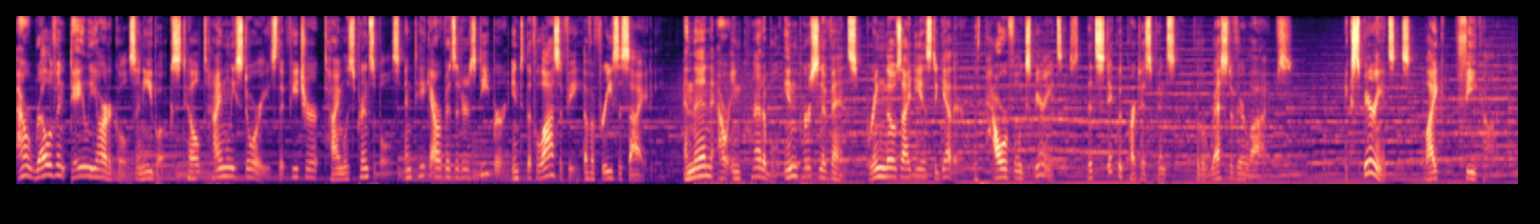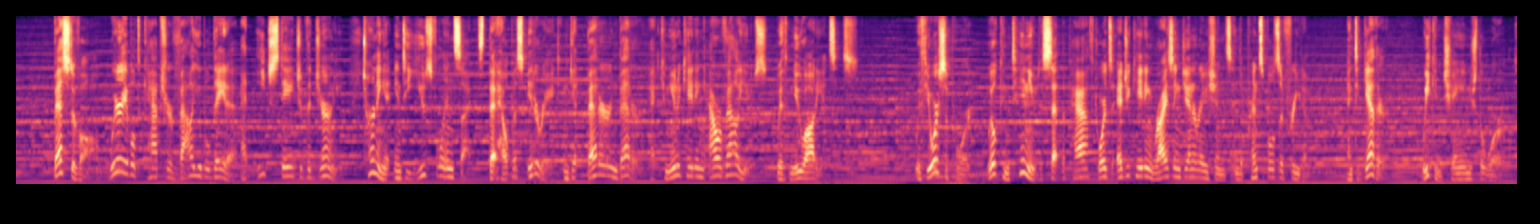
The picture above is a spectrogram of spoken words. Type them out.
Our relevant daily articles and ebooks tell timely stories that feature timeless principles and take our visitors deeper into the philosophy of a free society. And then our incredible in person events bring those ideas together with powerful experiences that stick with participants for the rest of their lives. Experiences like FEEcon. Best of all, we're able to capture valuable data at each stage of the journey, turning it into useful insights that help us iterate and get better and better at communicating our values with new audiences. With your support, we'll continue to set the path towards educating rising generations in the principles of freedom, and together, we can change the world.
